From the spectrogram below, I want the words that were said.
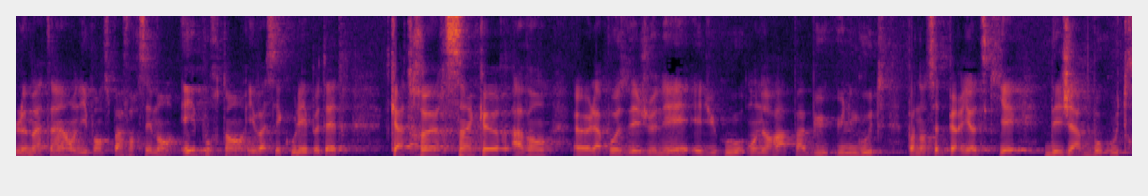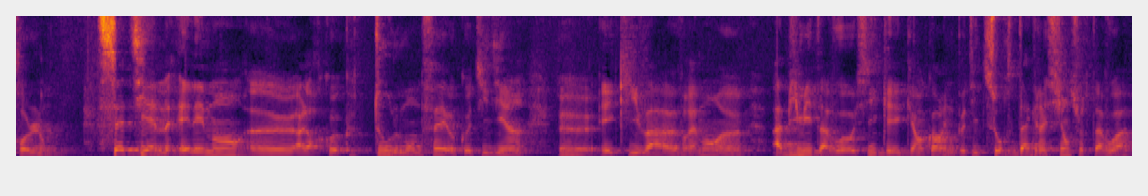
le matin, on n'y pense pas forcément et pourtant il va s'écouler peut-être 4 heures, 5 heures avant euh, la pause déjeuner et du coup on n'aura pas bu une goutte pendant cette période qui est déjà beaucoup trop long. Septième élément, euh, alors que, tout le monde fait au quotidien euh, et qui va euh, vraiment abîmer ta voix aussi, qui est, encore une petite source d'agression sur ta voix,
